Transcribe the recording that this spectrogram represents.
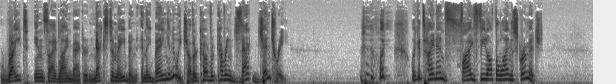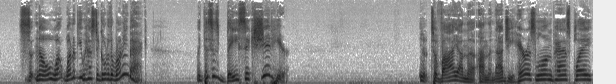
right inside linebacker next to Maybin, and they bang into each other, cover, covering Zach Gentry. like, like a tight end five feet off the line of scrimmage. So, no, what, one of you has to go to the running back. Like, this is basic shit here. You know, Tavai on the on the Najee Harris long pass play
